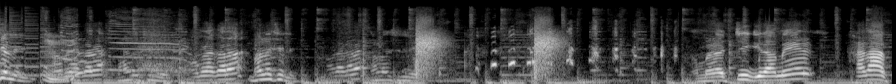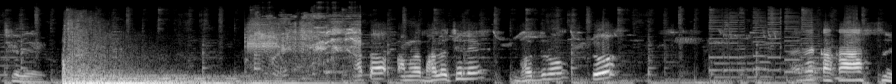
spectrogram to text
ছেলে। আমরা কারা? ভালো ছেলে। ভালো আমরা হচ্ছি গ্রামের খারাপ ছেলে। হ্যাঁ তো আমরা ভালো ছেলে ভদ্র। তো? আরে কাকা আসছে।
